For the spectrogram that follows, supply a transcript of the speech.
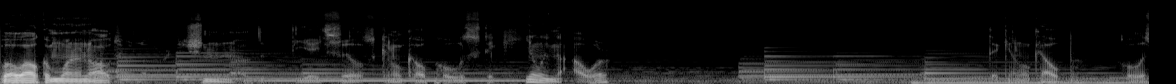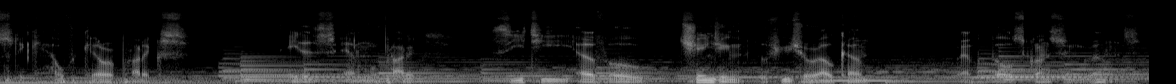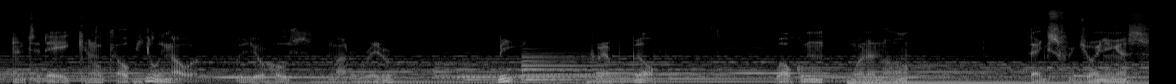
Well, welcome one and all to another edition of the BH Sales Kennel Kelp Holistic Healing Hour. The Kennel Kelp Holistic Healthcare Products, ADA's Animal Products, CTFO Changing the Future Outcome, Grandpa Bill's Grunts and Groans, and today Kennel Kelp Healing Hour with your host and moderator, me, Grandpa Bill. Welcome, one and all. Thanks for joining us.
